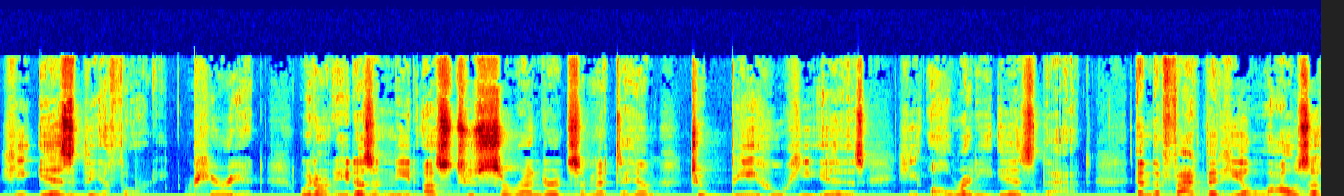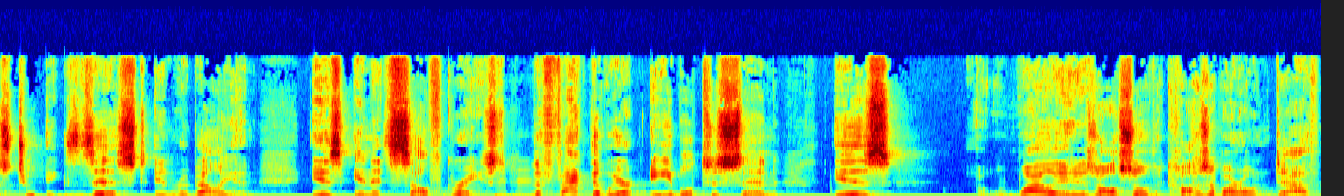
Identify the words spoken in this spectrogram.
He is the authority. Period. We don't. He doesn't need us to surrender and submit to Him to be who He is. He already is that. And the fact that He allows us to exist in rebellion is in itself grace. The fact that we are able to sin is, while it is also the cause of our own death,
